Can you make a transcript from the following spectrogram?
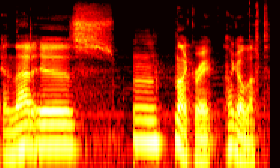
And that is... Mm, not great. I'll go left.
